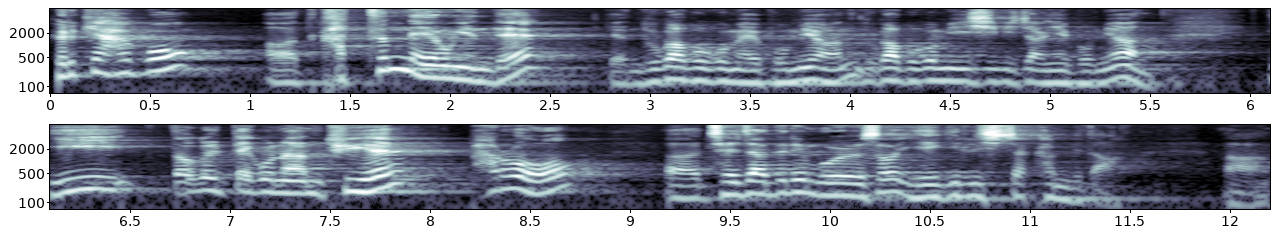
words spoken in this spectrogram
그렇게 하고 어, 같은 내용인데 누가복음에 보면 누가복음 22장에 보면 이 떡을 떼고 난 뒤에 바로 어, 제자들이 모여서 얘기를 시작합니다. 아,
